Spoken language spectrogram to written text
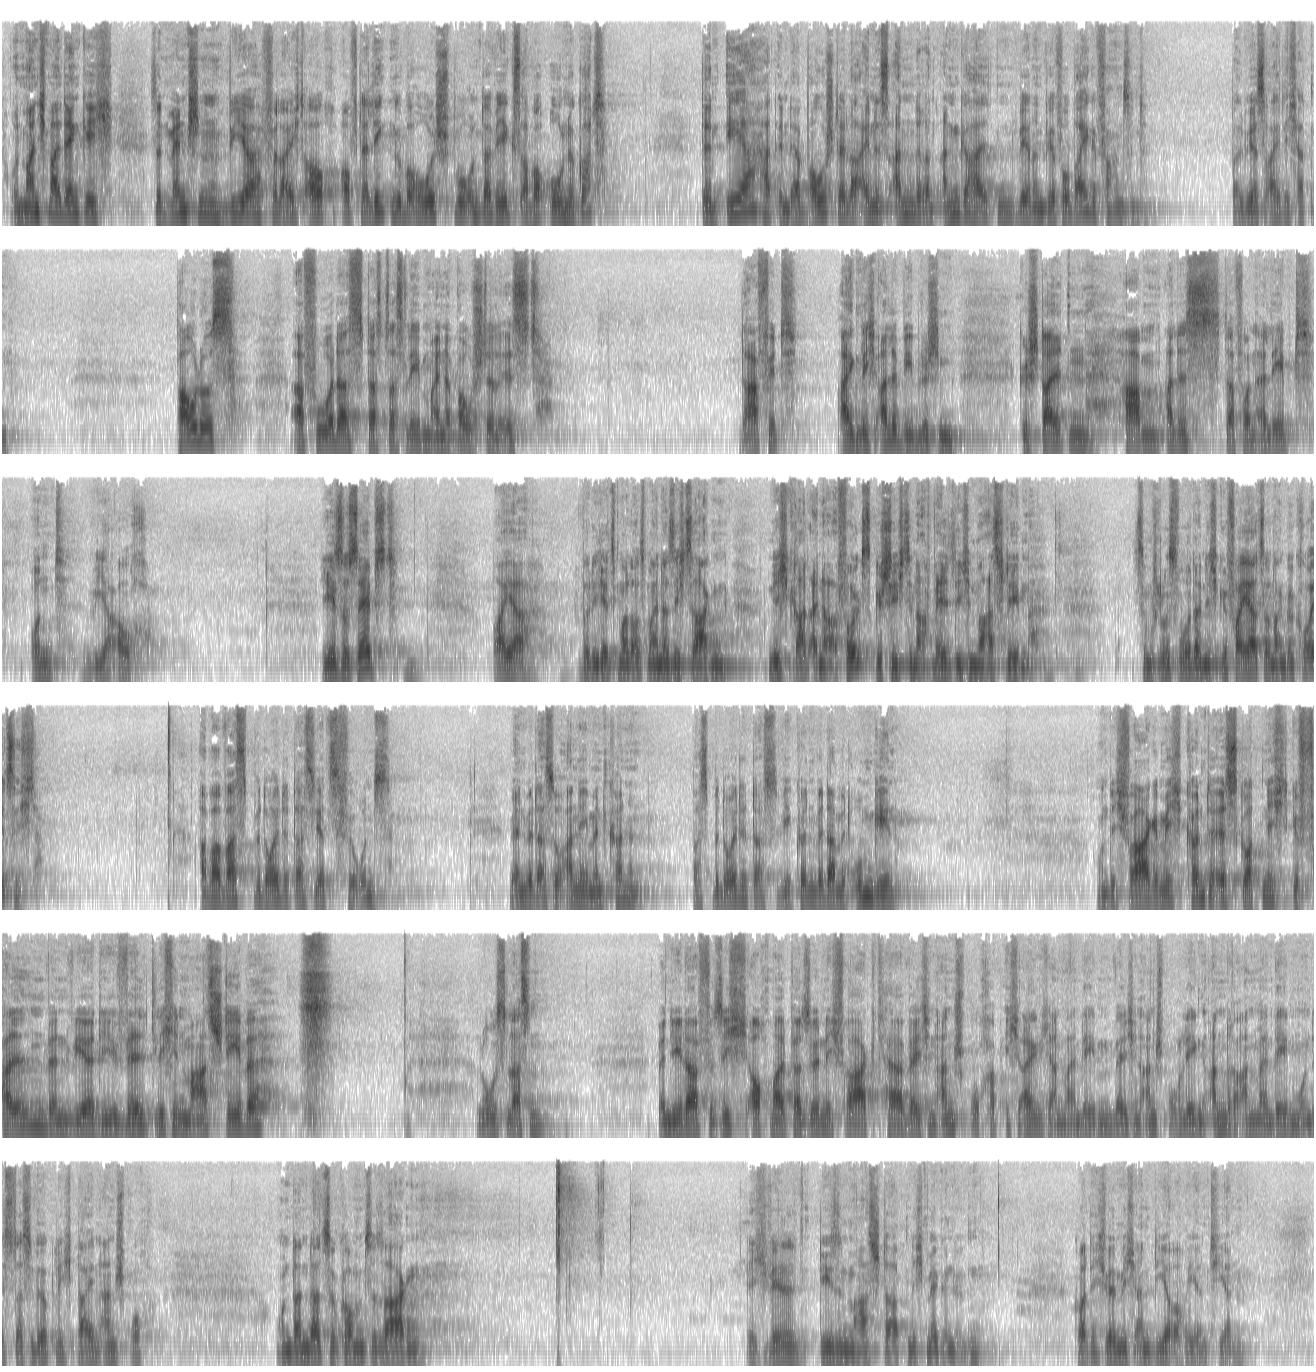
Und manchmal denke ich, sind Menschen, wir vielleicht auch auf der linken Überholspur unterwegs, aber ohne Gott. Denn er hat in der Baustelle eines anderen angehalten, während wir vorbeigefahren sind, weil wir es eilig hatten. Paulus erfuhr, dass, dass das Leben eine Baustelle ist. David, eigentlich alle biblischen Gestalten haben alles davon erlebt und wir auch. Jesus selbst war ja, würde ich jetzt mal aus meiner Sicht sagen, nicht gerade eine Erfolgsgeschichte nach weltlichen Maßstäben. Zum Schluss wurde er nicht gefeiert, sondern gekreuzigt. Aber was bedeutet das jetzt für uns, wenn wir das so annehmen können? Was bedeutet das? Wie können wir damit umgehen? Und ich frage mich, könnte es Gott nicht gefallen, wenn wir die weltlichen Maßstäbe loslassen? Wenn jeder für sich auch mal persönlich fragt, Herr, welchen Anspruch habe ich eigentlich an mein Leben? Welchen Anspruch legen andere an mein Leben? Und ist das wirklich dein Anspruch? Und dann dazu kommen zu sagen, ich will diesen Maßstab nicht mehr genügen. Gott, ich will mich an dir orientieren.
